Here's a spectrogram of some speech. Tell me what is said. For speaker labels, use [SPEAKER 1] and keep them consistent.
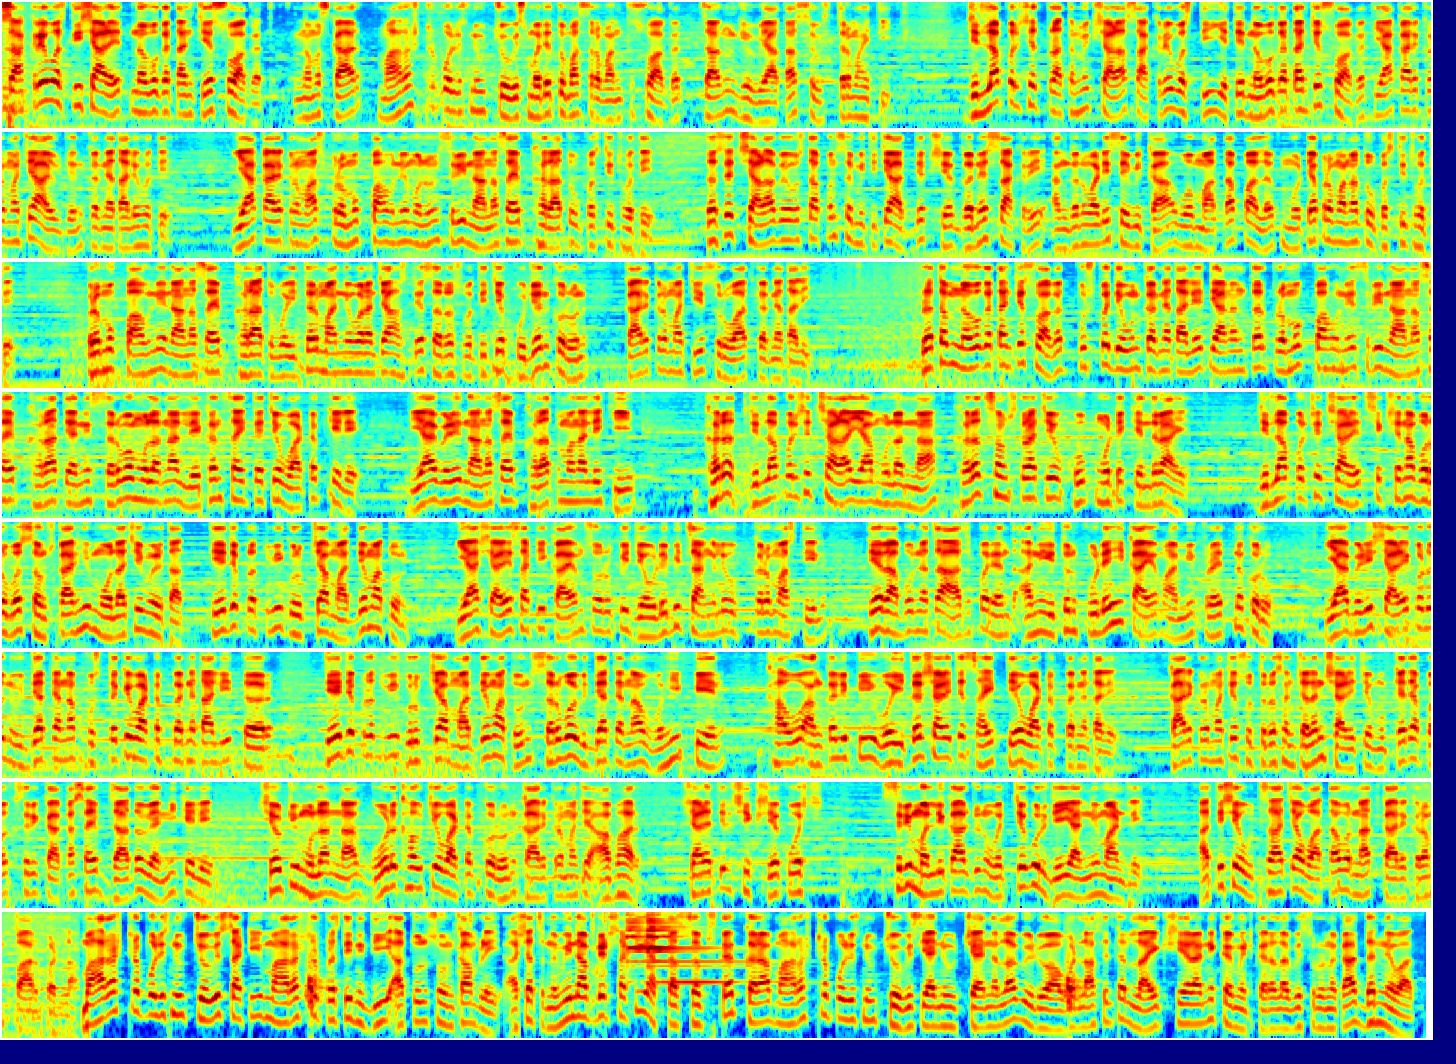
[SPEAKER 1] साखरे वस्ती शाळेत नवगतांचे स्वागत. नमस्कार महाराष्ट्र पोलीस न्यूज चोवीसमध्ये तुम्हा सर्वांचं स्वागत. जाणून घेऊया आता सविस्तर माहिती. जिल्हा परिषद प्राथमिक शाळा साखरे वस्ती येथे नवगतांचे स्वागत या कार्यक्रमाचे आयोजन करण्यात आले होते. या कार्यक्रमास प्रमुख पाहुणे म्हणून श्री नानासाहेब खरात उपस्थित होते. तसेच शाळा व्यवस्थापन समितीचे अध्यक्ष गणेश साखरे अंगणवाडी सेविका व माता पालक मोठ्या प्रमाणात उपस्थित होते. प्रमुख पाहुणे नानासाहेब खरात व इतर मान्यवरांच्या हस्ते सरस्वतीचे पूजन करून कार्यक्रमाची सुरुवात करण्यात आली. प्रथम नवगतांचे स्वागत पुष्प देऊन करण्यात आले. त्यानंतर प्रमुख पाहुणे श्री नानासाहेब खरात यांनी सर्व मुलांना लेखन साहित्याचे वाटप केले. यावेळी नानासाहेब खरात म्हणाले की खरंच जिल्हा परिषद शाळा या मुलांना खरंच संस्काराचे खूप मोठे केंद्र आहे. जिल्हा परिषद शाळेत शिक्षणाबरोबर संस्कारही मोलाचे मिळतात. तेज पृथ्वी ग्रुपच्या माध्यमातून या शाळेसाठी कायमस्वरूपी जेवढे बी चांगले उपक्रम असतील ते राबवण्याचा आजपर्यंत आणि इथून पुढेही कायम आम्ही प्रयत्न करू. यावेळी शाळेकडून विद्यार्थ्यांना पुस्तके वाटप करण्यात आली तर तेज पृथ्वी ग्रुपच्या माध्यमातून सर्व विद्यार्थ्यांना वही पेन खाऊ अंकलिपी व इतर शाळेचे साहित्य वाटप करण्यात आले. कार्यक्रमाचे सूत्रसंचालन शाळेचे मुख्याध्यापक श्री काकासाहेब जाधव यांनी केले. शेवटी मुलांना गोड खाऊचे वाटप करून कार्यक्रमाचे आभार शाळेतील शिक्षक व श्री मल्लिकार्जुन वच्चे गुरुजी यांनी मांडले अतिशय उत्साहाच्या वातावरणात कार्यक्रम पार पडला. महाराष्ट्र पोलीस न्यूज चोवीससाठी महाराष्ट्र प्रतिनिधी अतुल सोनकांबळे. अशाच नवीन अपडेटसाठी आता सबस्क्राईब करा. महाराष्ट्र पोलीस न्यूज चोवीस या न्यूज चॅनलला व्हिडिओ आवडला असेल तर लाईक शेअर आणि कमेंट करायला विसरू नका. धन्यवाद.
